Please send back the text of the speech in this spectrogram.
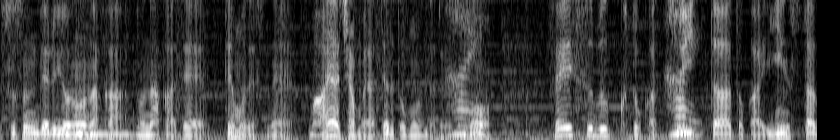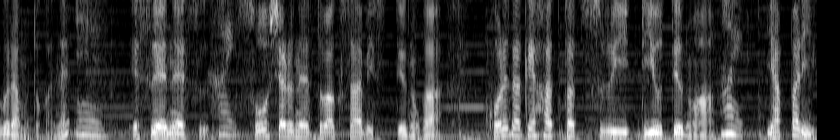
進んでる世の中の中で、でもですね、まあ、あやちゃんもやってると思うんだけれども、フェイスブックとかツイッターとかインスタグラムとかね、はい、SNS、はい、ソーシャルネットワークサービスっていうのがこれだけ発達する理由っていうのは、はい、やっぱり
